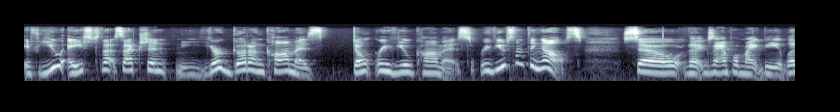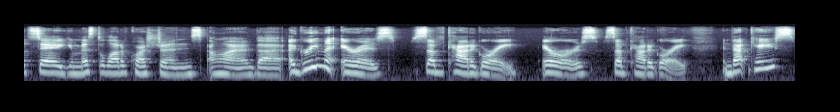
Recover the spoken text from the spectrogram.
If you aced that section, you're good on commas. Don't review commas. Review something else. So the example might be let's say you missed a lot of questions on the agreement errors subcategory, errors subcategory. In that case,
